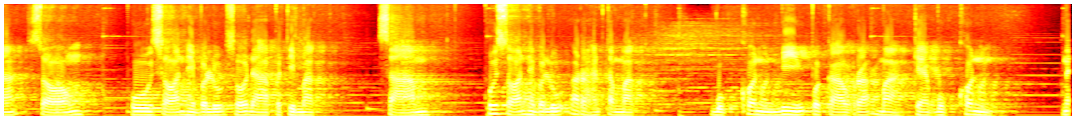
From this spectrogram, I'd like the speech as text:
ณะสองผู้สอนให้บรรลุโสดาปติมักสามผู้สอนให้บรรลุอรหัตตมักบุคคลมีอุปการะมากแก่บุคคล ใน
